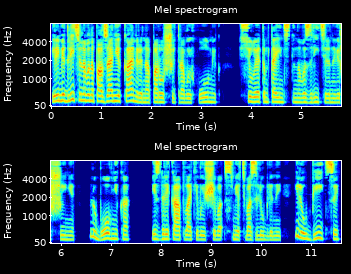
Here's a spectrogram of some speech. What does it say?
или медлительного наползания камеры на поросший травой холмик с силуэтом таинственного зрителя на вершине, любовника, издалека оплакивающего смерть возлюбленной, или убийцы,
